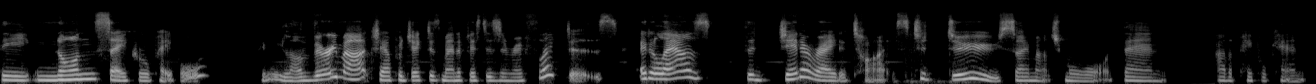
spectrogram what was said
the non sacral people, who we love very much, our projectors, manifestors, and reflectors, it allows the generator types to do so much more than other people can.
